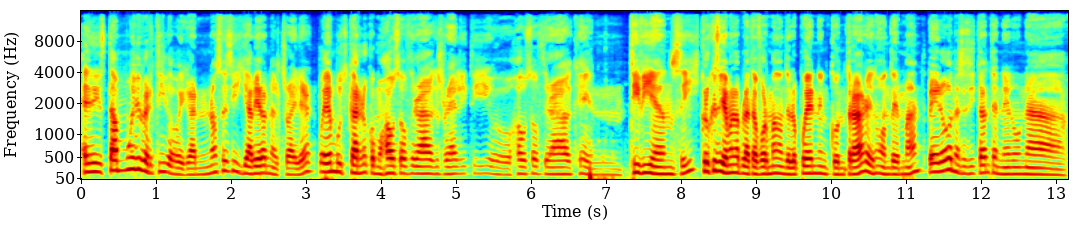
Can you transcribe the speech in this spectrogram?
está muy divertido, oigan. No sé si ya vieron el tráiler. Pueden buscarlo como House of Drag Reality o House of Drag en TVNC. Creo que se llama la plataforma donde lo pueden encontrar en on demand. Pero necesitan tener una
